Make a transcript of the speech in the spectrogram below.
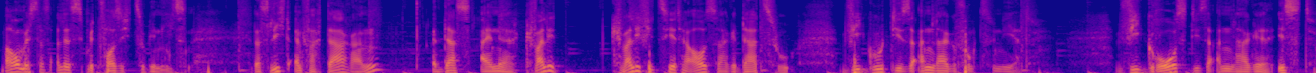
Warum ist das alles mit Vorsicht zu genießen? Das liegt einfach daran, dass eine Quali qualifizierte Aussage dazu, wie gut diese Anlage funktioniert, wie groß diese Anlage ist,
